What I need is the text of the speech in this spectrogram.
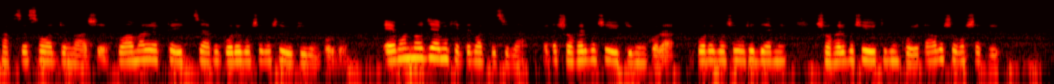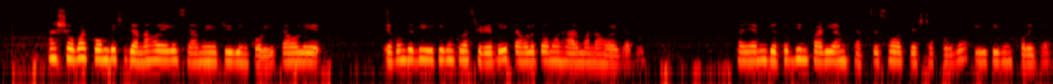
সাকসেস হওয়ার জন্য আসে। তো আমারও একটা ইচ্ছা, আমি ঘরে বসে বসে ইউটিউবিং করব। এমন নয় যে আমি খেতে পারতেছি না, এটা শখের বসে ইউটিউবিং করা। ঘরে বসে বসে যদি আমি শখের বসে ইউটিউবিং করি, তাহলে সমস্যা কী? আর সবার কম বেশি জানা হয়ে গেছে, আমি ইউটিউবিং করি। তাহলে এখন যদি ইউটিউবিং করা ছেড়ে দিই, তাহলে তো আমার হার মানা হয়ে যাবে। তাই আমি যতদিন পারি আমি সাকসেস হওয়ার চেষ্টা করব, ইউটিউবিং করে যাব।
